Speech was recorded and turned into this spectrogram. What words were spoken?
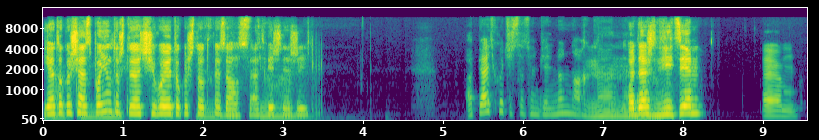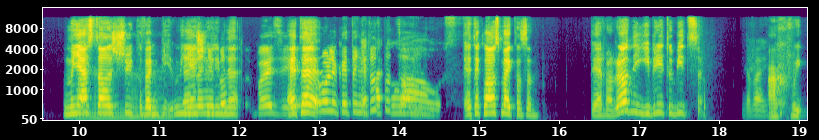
Я только сейчас понял то, что от чего я только что отказался. От вечной дела. жизни. Опять хочешь вампиром? Ну нахрен. На- на- Подождите. Эм, У меня Ладно, осталось ладно. вампир. У меня это еще не времена... тот... Подожди, Это- кролик это не Это тот пацан. Клаус. Это Клаус Майклсон. Первородный гибрид убийца. Давай. Ах вы...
